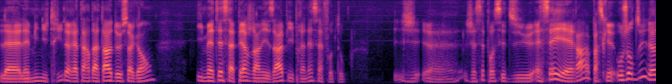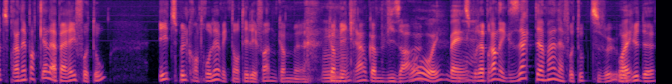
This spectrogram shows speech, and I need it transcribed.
la, la minuterie, le retardateur deux secondes, il mettait sa perche dans les airs puis il prenait sa photo. Je, euh, je sais pas, c'est du essai et erreur parce qu'aujourd'hui, tu prends n'importe quel appareil photo et tu peux le contrôler avec ton téléphone comme, euh, comme Mhm. écran ou comme viseur. Oh, oui, ben, Tu pourrais prendre exactement la photo que tu veux Ouais. au lieu de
